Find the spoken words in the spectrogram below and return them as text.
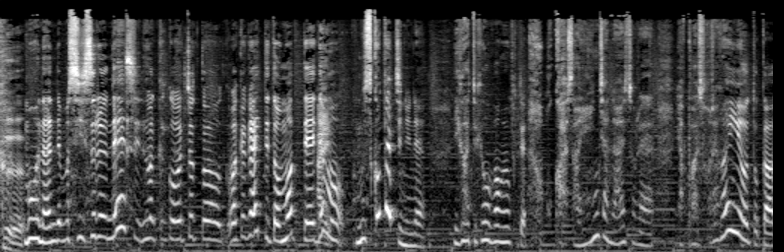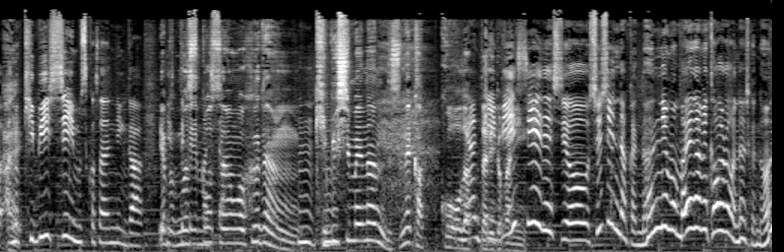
クーもう何でもシースルーねしなんかこうちょっと若返ってと思ってでも息子たちにね意外と評判が良くて「お母さんいいんじゃないそれ。やっぱりそれがいいよ」とか、はい。あの厳しい息子3人がやっぱ言ってくれ息ました。子さんは普段厳しめなんですね、格好だったりとか厳しいですよ。主人なんか何にも前髪変わろうがないしか何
